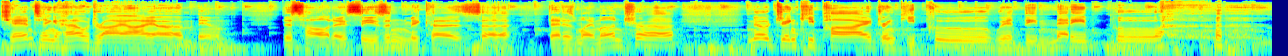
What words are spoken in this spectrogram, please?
chanting how dry I am in this holiday season because uh, that is my mantra. No drinky pie, drinky poo with the Medi poo.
